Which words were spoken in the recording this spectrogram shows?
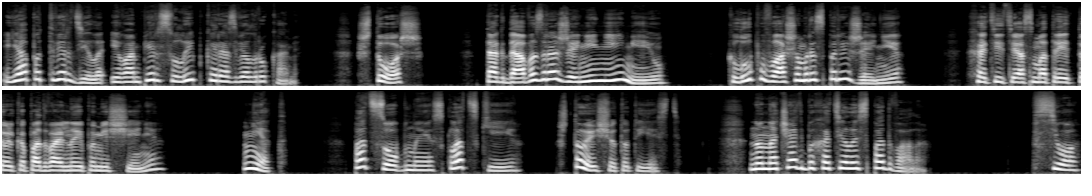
Я подтвердила, и вампир с улыбкой развел руками. «Что ж, тогда возражений не имею. Клуб в вашем распоряжении. Хотите осмотреть только подвальные помещения?» «Нет», Подсобные, складские. Что еще тут есть? Но начать бы хотелось с подвала. Все,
